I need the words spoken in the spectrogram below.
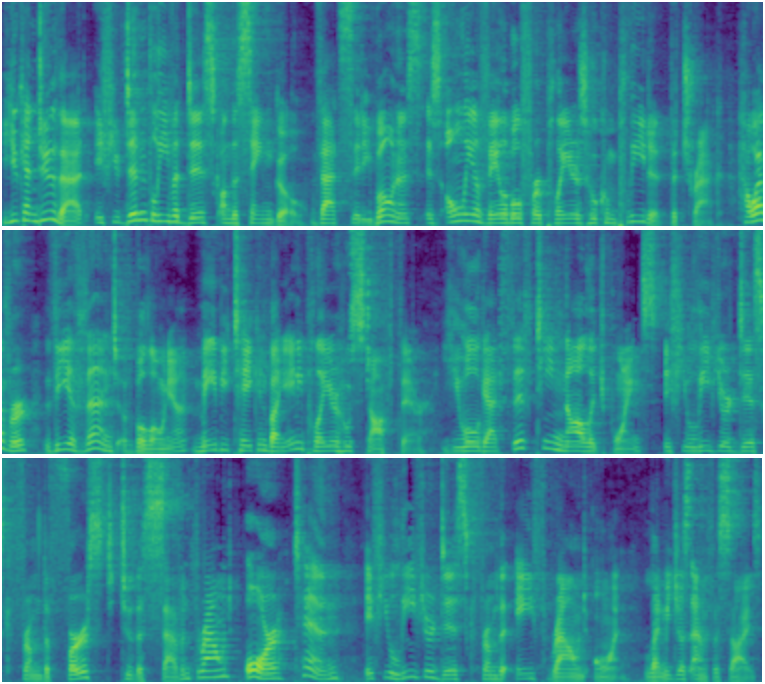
You can do that if you didn't leave a disc on the same go. That city bonus is only available for players who completed the track. However, the event of Bologna may be taken by any player who stopped there. You will get 15 knowledge points if you leave your disc from the first to the seventh round, or 10 if you leave your disc from the eighth round on. Let me just emphasize,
